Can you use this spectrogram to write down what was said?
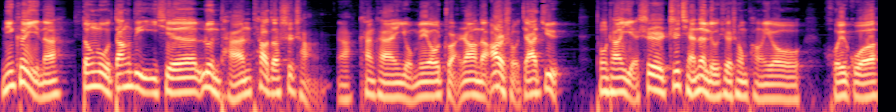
您可以呢登录当地一些论坛、跳蚤市场啊，看看有没有转让的二手家具。通常也是之前的留学生朋友回国，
